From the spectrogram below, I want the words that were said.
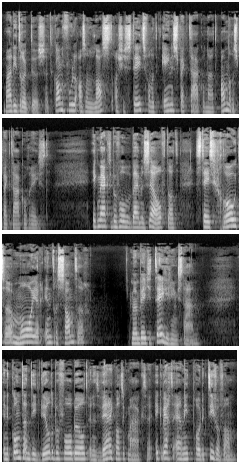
Maar die druk dus. Het kan voelen als een last als je steeds van het ene spektakel naar het andere spektakel race. Ik merkte bijvoorbeeld bij mezelf dat steeds groter, mooier, interessanter me een beetje tegen ging staan. In de content die ik deelde bijvoorbeeld, in het werk wat ik maakte, ik werd er niet productiever van.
